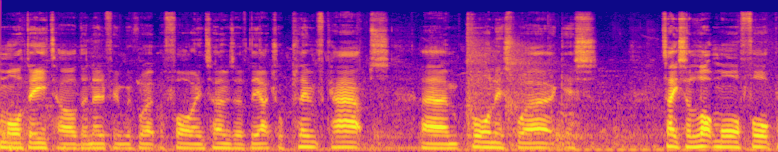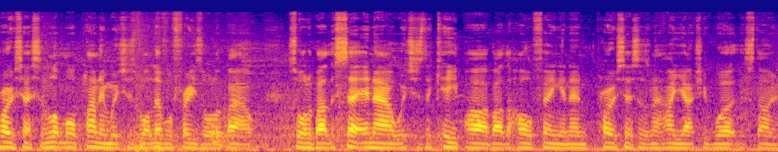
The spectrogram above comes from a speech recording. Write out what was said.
more detailed than anything we've worked before in terms of the actual plinth caps, um, cornice work. It's, it takes a lot more thought process and a lot more planning, which is what level three is all about. It's all about the setting out, which is the key part about the whole thing, and then processes and how you actually work the stone.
